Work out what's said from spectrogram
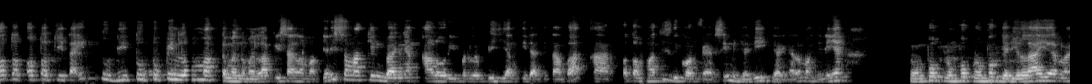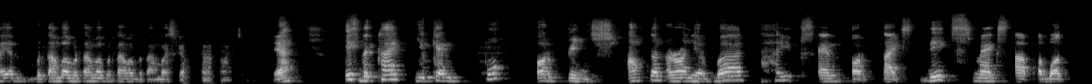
otot-otot uh, kita itu ditutupin lemak teman-teman, lapisan lemak. Jadi semakin banyak kalori berlebih yang tidak kita bakar, otomatis dikonversi menjadi jaringan lemak. Jadinya numpuk numpuk numpuk jadi layer layer bertambah bertambah bertambah bertambah segala macam ya it's the kind you can poke or pinch, often around your butt, hips, and or thighs. This makes up about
